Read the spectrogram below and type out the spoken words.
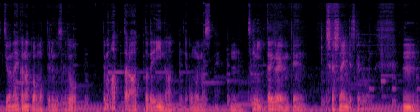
必要はないかなとは思ってるんですけど、でもあったらあったでいいなって思いますね。うん。月に1回ぐらい運転しかしないんですけど、うん。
